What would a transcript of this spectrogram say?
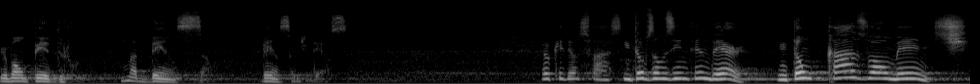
irmão Pedro, uma benção, benção de Deus. É o que Deus faz. Então precisamos entender. Então, casualmente,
